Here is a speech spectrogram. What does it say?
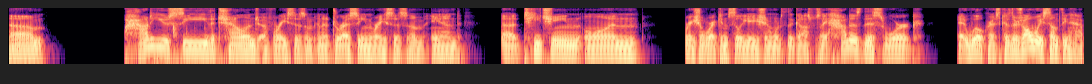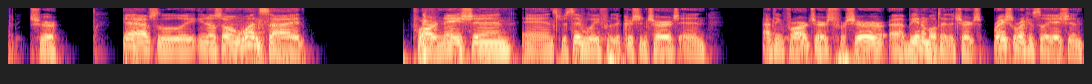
Um, how do you see the challenge of racism and addressing racism and uh, teaching on racial reconciliation? What does the gospel say? How does this work at Wilcrest? Because there's always something happening. Sure. Yeah, absolutely. You know, so on one side, for our nation and specifically for the Christian church, and I think for our church for sure, uh, being a multi ethnic church, racial reconciliation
